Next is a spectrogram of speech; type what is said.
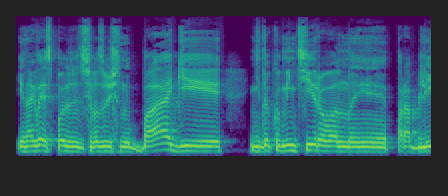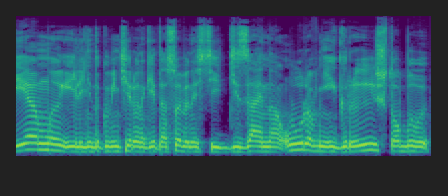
Иногда используют всевозможные баги, недокументированные проблемы или недокументированные какие-то особенности дизайна уровня игры, чтобы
